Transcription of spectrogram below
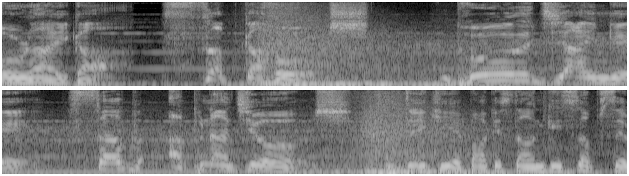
उड़ाएगा, सबका होश। भूल जाएँगे सब अपना जोश। देखिए पाकिस्तान की सबसे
